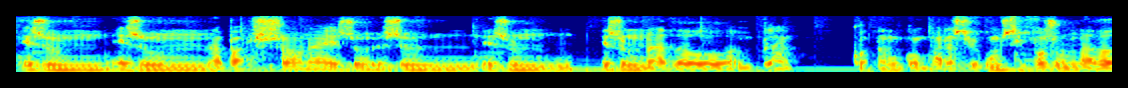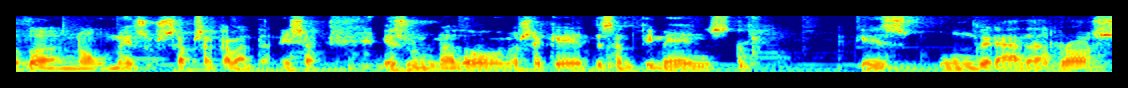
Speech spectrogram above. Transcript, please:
és, un, és una persona, és un, és, un, és, un, és un nadó, en plan, en comparació com si fos un nadó de 9 mesos, saps? Acabat de néixer. És un nadó, no sé què, té sentiments, que és un gra d'arròs,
